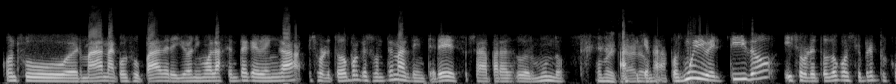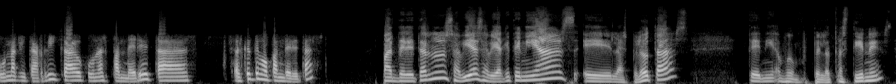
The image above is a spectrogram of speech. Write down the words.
con su hermana, con su padre. Yo animo a la gente a que venga, sobre todo porque son temas de interés, o sea, para todo el mundo. Hombre, Así que nada, pues muy divertido y sobre todo con siempre pues, con una guitarrica o con unas panderetas. ¿Sabes que tengo panderetas? Panderetas no lo sabía, sabía que tenías eh, las pelotas, tenía, bueno, pelotas tienes,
